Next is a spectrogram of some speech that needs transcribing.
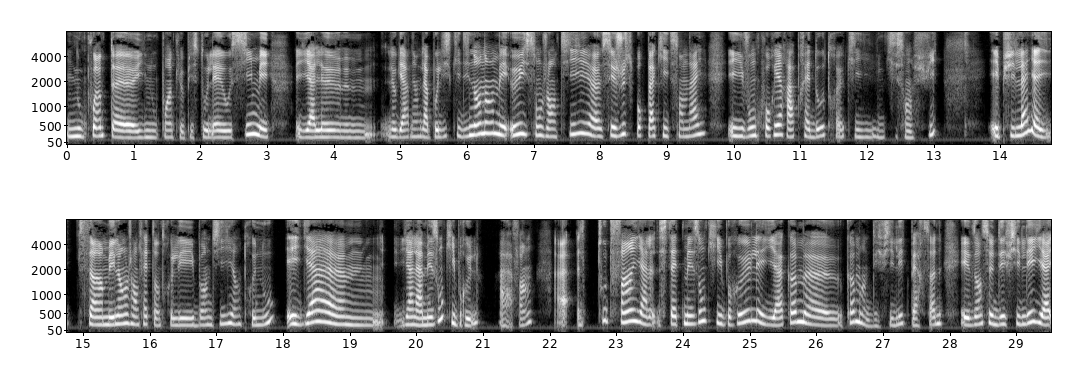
ils nous pointent, euh, ils nous pointent le pistolet aussi, mais il y a le, le gardien de la police qui dit non, non, mais eux, ils sont gentils, euh, c'est juste pour pas qu'ils s'en aillent, et ils vont courir après d'autres qui, qui s'enfuient. Et puis là, c'est un mélange en fait entre les bandits, entre nous. Et il y a, euh, il y a la maison qui brûle à la fin. À toute fin, il y a cette maison qui brûle et il y a comme euh, comme un défilé de personnes. Et dans ce défilé, il y a,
